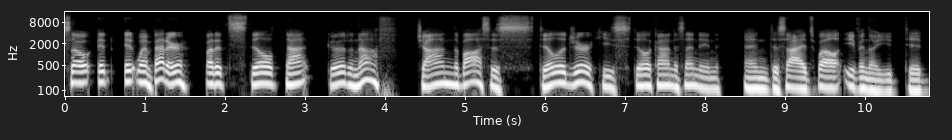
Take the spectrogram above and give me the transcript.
So it it went better, but it's still not good enough. John, the boss, is still a jerk. He's still condescending and decides, well, even though you did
